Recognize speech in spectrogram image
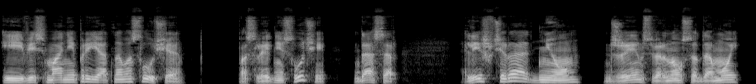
и весьма неприятного случая. Последний случай? Да, сэр. Лишь вчера днем Джеймс вернулся домой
